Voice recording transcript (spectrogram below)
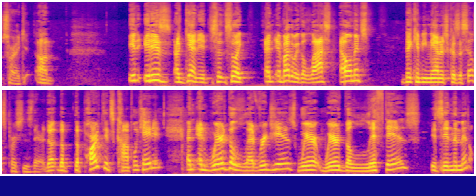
sorry, um, it it is again. It so, so like and and by the way, the last elements they can be managed because the salesperson's there. The, the the part that's complicated and and where the leverage is, where where the lift is, is in the middle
